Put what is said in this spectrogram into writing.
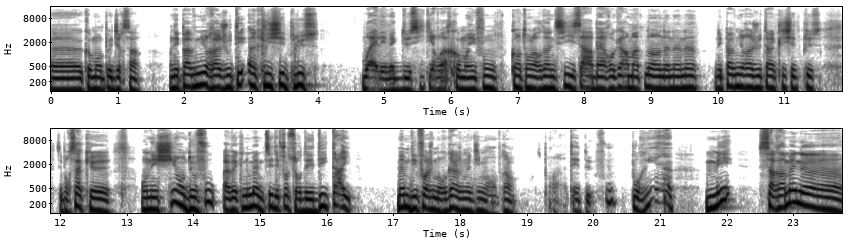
euh, comment on peut dire ça? On n'est pas venu rajouter un cliché de plus. Ouais, les mecs de City, voir comment ils font. Quand on leur donne ci, ça, ben regarde maintenant, nanana. On n'est pas venu rajouter un cliché de plus. C'est pour ça que on est chiant de fou avec nous-mêmes. Tu sais, des fois sur des détails. Même des fois, je me regarde, je me dis, mais en vrai, on se prend la tête de fou pour rien. Mais ça ramène. euh,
